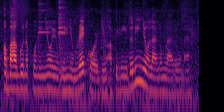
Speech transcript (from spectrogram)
pabago na po ninyo yung inyong record, yung apelido ninyo, lalong-lalo na.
